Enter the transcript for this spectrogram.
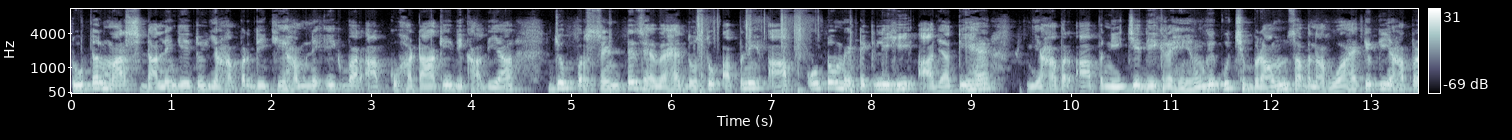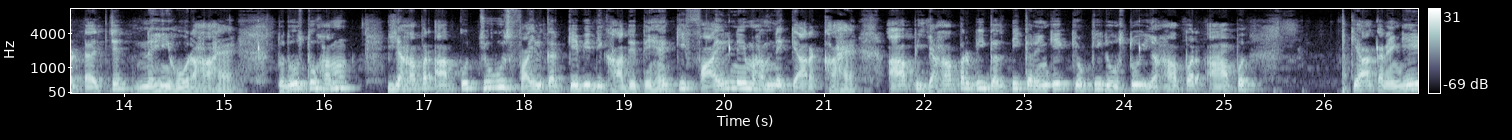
टोटल मार्क्स डालेंगे तो यहाँ पर देखिए हमने एक बार आपको हटा के दिखा दिया, जो परसेंटेज है वह दोस्तों अपने आप ऑटोमेटिकली ही आ जाती है। यहाँ पर आप नीचे देख रहे होंगे, कुछ ब्राउन सा बना हुआ है, क्योंकि यहाँ पर टच नहीं हो रहा है। तो दोस्तों हम यहाँ पर आपको चूज़ फ़ाइल करके भी दिखा देते हैं कि फ़ाइल नेम हमने क्या रखा है। आप यहाँ पर भी गलती करेंगे, क्योंकि दोस्तों यहाँ पर आप क्या करेंगे?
